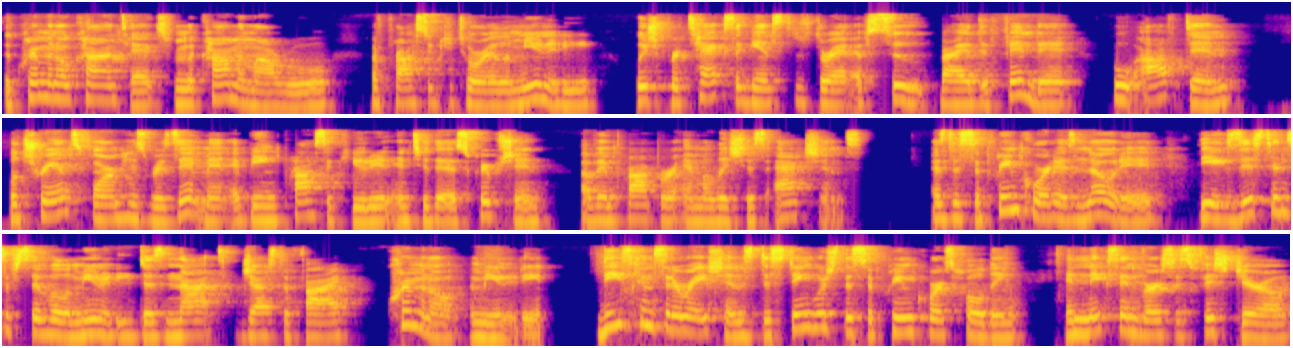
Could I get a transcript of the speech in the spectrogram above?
the criminal context from the common law rule of prosecutorial immunity, which protects against the threat of suit by a defendant who often will transform his resentment at being prosecuted into the ascription of improper and malicious actions. As the Supreme Court has noted, the existence of civil immunity does not justify criminal immunity. These considerations distinguish the Supreme Court's holding in Nixon versus Fitzgerald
